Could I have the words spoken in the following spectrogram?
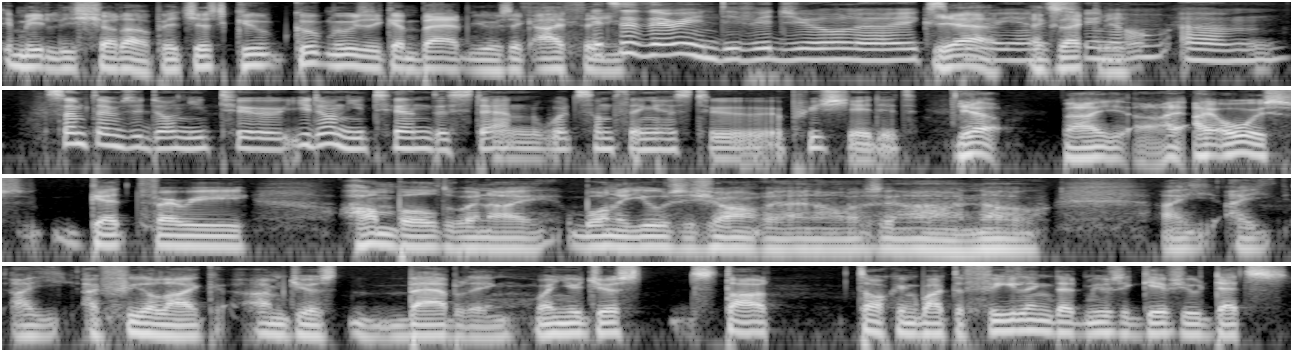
immediately shut up. It's just good, good music and bad music, I think. It's a very individual uh, experience. exactly. You know, um, sometimes you don't need to. You don't need to understand what something is to appreciate it. Yeah, I, I I always get very humbled when I want to use a genre, and I was like oh no, I I I I feel like I'm just babbling. When you just start talking about the feeling that music gives you, that's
